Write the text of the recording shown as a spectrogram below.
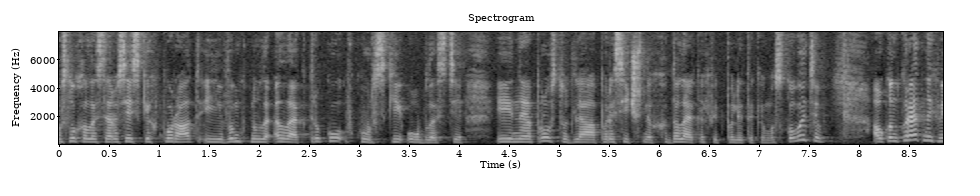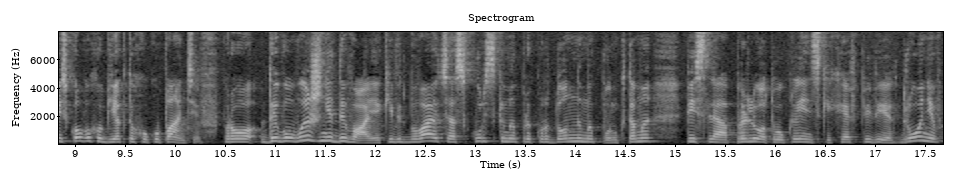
послухалися російських порад і вимкнули електрику в Курській області. І не просто для пересічних далеких від політики московитів, а у конкретних військових об'єктах окупантів. Про дивовижні дива, які відбуваються з курськими прикордонними пунктами після прильоту українських fpv дронів,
